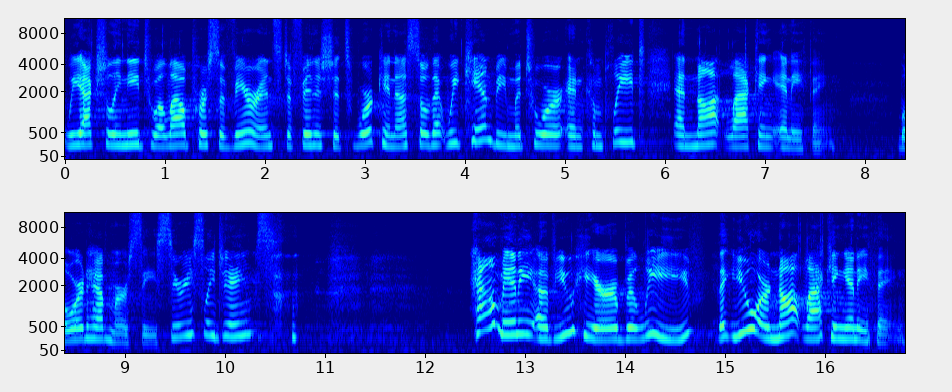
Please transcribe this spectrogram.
we actually need to allow perseverance to finish its work in us so that we can be mature and complete and not lacking anything. Lord have mercy. Seriously, James? How many of you here believe that you are not lacking anything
